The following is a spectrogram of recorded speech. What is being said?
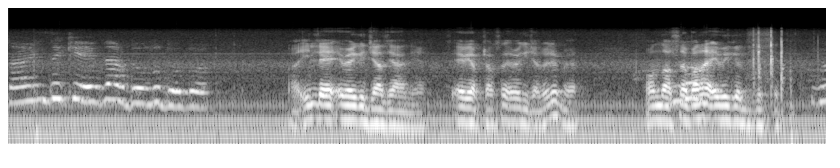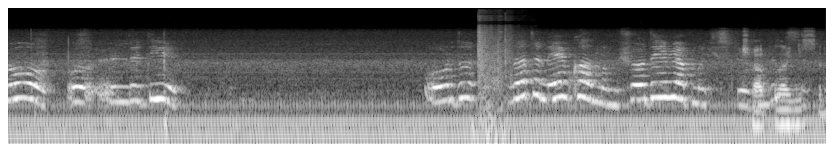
Sahildeki evler dolu dolu. Ha, illa eve gideceğiz yani. Ev yapacaksan eve gideceğiz öyle mi? Ondan sonra Yok. bana evi geleceksin. Yok, o öyle değil. Orada zaten ev kalmamış. Orada ev yapmak istiyorum. Çarpıdan gitsene.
